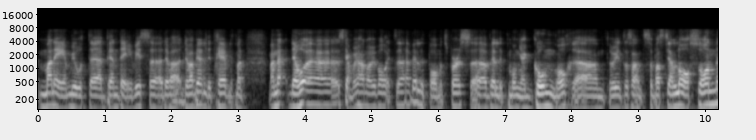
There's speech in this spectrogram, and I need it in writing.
Mané mot Ben Davis. det, var, det var väldigt trevligt men, men det stämmer ju, han har ju varit väldigt bra mot Spurs väldigt många gånger. det var intressant, Sebastian Larsson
